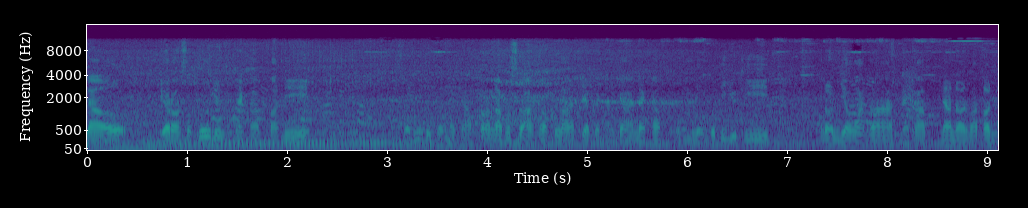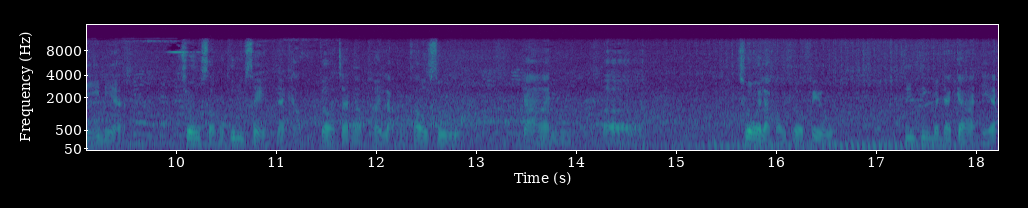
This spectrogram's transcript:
แล้วเดี๋ยวรอสักครู่หนึ่งนะครับ ตอนนี้สวัสดีทุกคนนะครับตอนรับเข้าสู่อาร์คอลาสอย่างเป็นทางการนะครับ ผมลงพื้นที่อยู่ที่ ถนนเยาวราชนะครับแน่นอนว่าตอนนี้เนี่ยช่วงสองทุ่มเศษนะครับก็จะนับถอยหลังเข้าสู่การช่วงเวลาของเคอร์ฟิวจริงๆ บรรยากาศเนี่ย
